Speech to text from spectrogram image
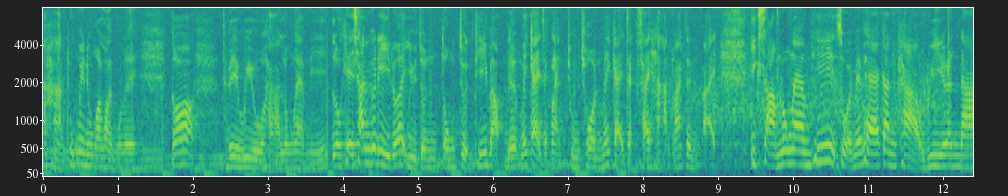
อาหารทุกเมนูอร่อยหมดเลย ก็ เบวิวค่ะโรงแรมนี้โลเคชั่นก็ดีด้วยอยู่จนตรงจุดที่แบบเดินไม่ไกลจากแหล่งชุมชน ไม่ไกลจากชายหาดมากเกินไป อีก 3 โรงแรมที่สวยไม่แพ้กันค่ะวีรันดา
